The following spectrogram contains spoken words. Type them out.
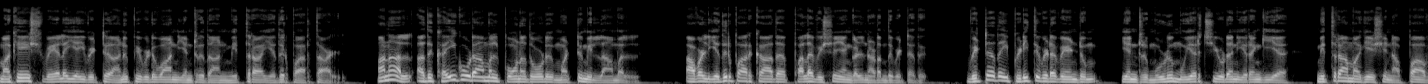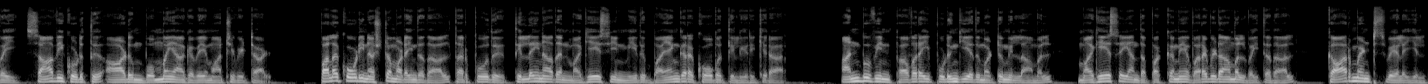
மகேஷ் வேலையை விட்டு அனுப்பிவிடுவான் என்றுதான் மித்ரா எதிர்பார்த்தாள். ஆனால் அது கைகூடாமல் போனதோடு மட்டுமில்லாமல் அவள் எதிர்பார்க்காத பல விஷயங்கள் நடந்துவிட்டது. விட்டதை பிடித்துவிட வேண்டும் என்று முழு முயற்சியுடன் இறங்கிய மித்ரா மகேஷின் அப்பாவை சாவி கொடுத்து ஆடும் பொம்மையாகவே மாற்றிவிட்டாள். பல கோடி நஷ்டமடைந்ததால் தற்போது தில்லைநாதன் மகேஷின் மீது பயங்கர கோபத்தில் இருக்கிறார். அன்புவின் பவரை புடுங்கியது மட்டுமில்லாமல் மகேஷை அந்த பக்கமே வரவிடாமல் வைத்ததால் கார்மெண்ட்ஸ் வேலையில்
